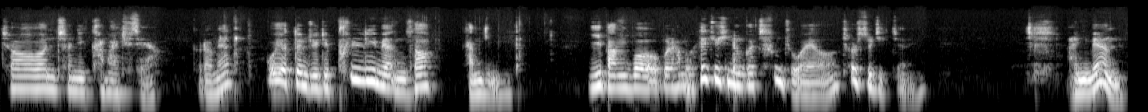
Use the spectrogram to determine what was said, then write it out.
천천히 감아주세요. 그러면 꼬였던 줄이 풀리면서 감깁니다. 이 방법을 한번 해주시는 거 참 좋아요. 철수 직전에. 아니면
